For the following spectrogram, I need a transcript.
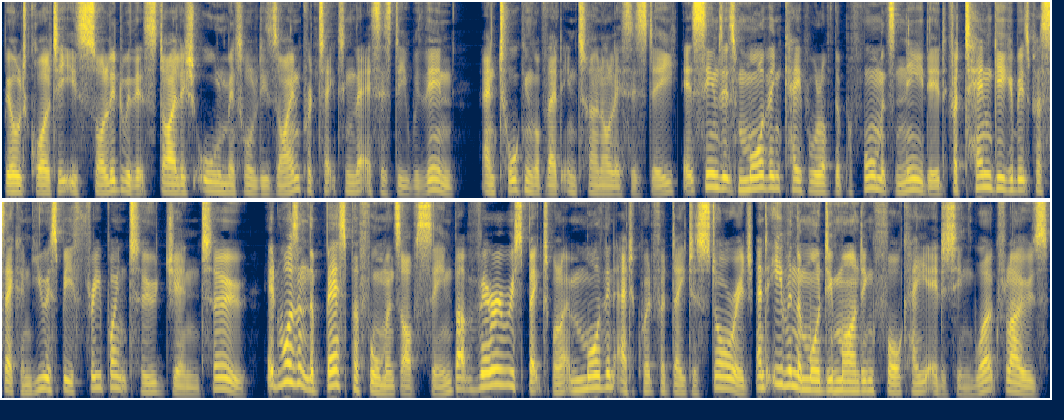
Build quality is solid with its stylish all-metal design protecting the SSD within, and talking of that internal SSD, it seems it's more than capable of the performance needed for 10 gigabits per second USB 3.2 Gen 2. It wasn't the best performance I've seen, but very respectable and more than adequate for data storage and even the more demanding 4K editing workflows.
